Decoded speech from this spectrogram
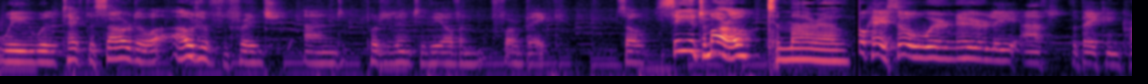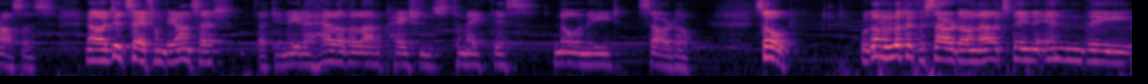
we will take the sourdough out of the fridge and put it into the oven for bake. So, see you tomorrow. Tomorrow. Okay, so we're nearly at the baking process. Now, I did say from the onset that you need a hell of a lot of patience to make this no knead sourdough. So, we're going to look at the sourdough now. It's been in the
